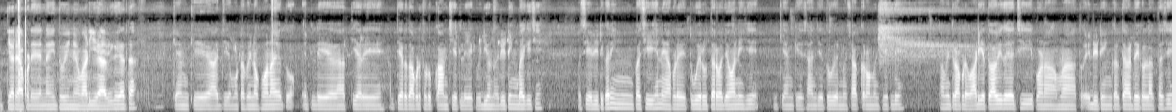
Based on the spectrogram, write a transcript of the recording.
અત્યારે આપણે નહીં ધોઈને વાડીએ આવી ગયા હતા. કેમ કે આજે મોટાભાઈનો ફોન આવ્યો હતો એટલે અત્યારે અત્યારે તો આપણે થોડુંક કામ છે, એટલે એક વિડીયોનું એડિટિંગ બાકી છે. પછી એડિટ કરીને પછી ને આપણે તુવેર ઉતારવા જવાની છે. કેમ કે સાંજે તુવેરનું શાક કરવાનું છે એટલે. તો મિત્રો, આપણે વાડીએ તો આવી ગયા છીએ, પણ હમણાં તો એડિટિંગ કરતાં અડધી કલાક થશે.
